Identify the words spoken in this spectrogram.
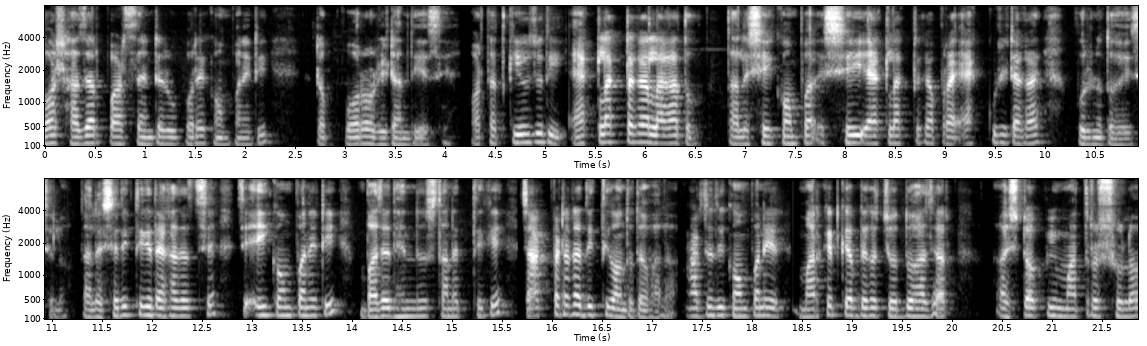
দশ হাজার পার্সেন্টের উপরে কোম্পানিটি একটা বড় রিটার্ন দিয়েছে। অর্থাৎ কেউ যদি এক লাখ টাকা লাগাতো তাহলে সেই কোম্পানি সেই এক লাখ টাকা প্রায় এক কোটি টাকায় পরিণত হয়েছিল। তাহলে সেদিক থেকে দেখা যাচ্ছে যে এই কোম্পানিটি বাজাজ হিন্দুস্তানের থেকে চার্ট প্যাটার্নের দিক থেকে অন্তত ভালো। আর যদি কোম্পানির মার্কেট ক্যাপ দেখো চোদ্দ হাজার স্টক পি মাত্র ষোলো,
